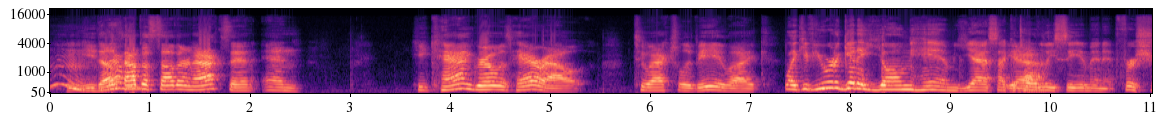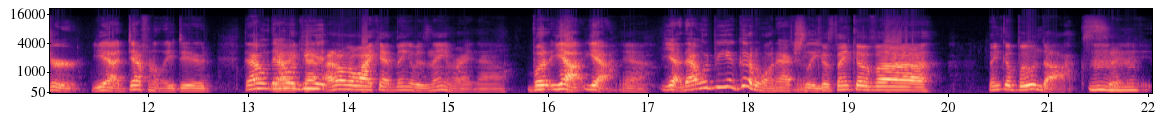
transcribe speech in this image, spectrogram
Hmm, he does have would- the southern accent, and he can grow his hair out to actually be like Like if you were to get a young him, yes, I could Yeah. totally see him in it for sure. Yeah, definitely, dude. That that Yeah, would be. I don't know why I can't think of his name right now. But yeah, yeah, Yeah, yeah, that would be a good one actually. because think of uh, think of Boondocks, Mhm.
